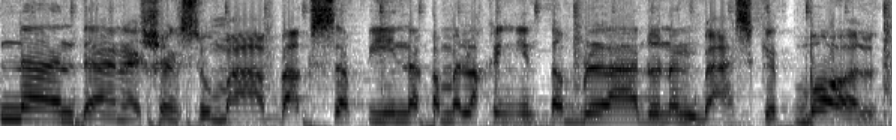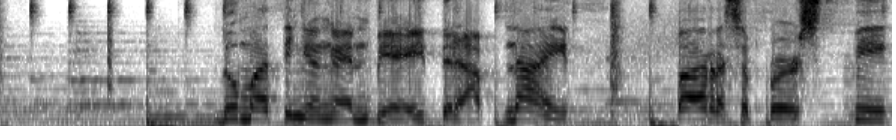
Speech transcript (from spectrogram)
na handa na siyang sumabak sa pinakamalaking entablado ng basketball. Dumating ang NBA Draft Night para sa first pick,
